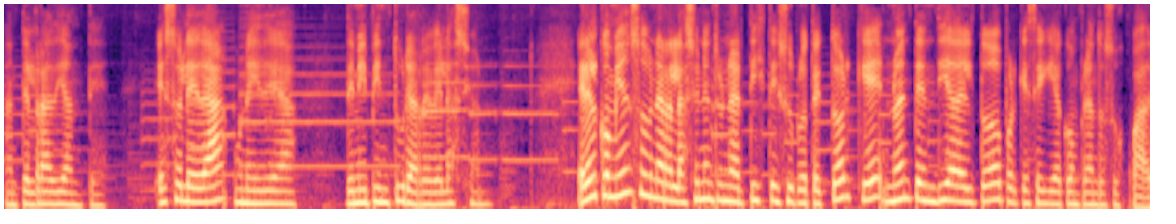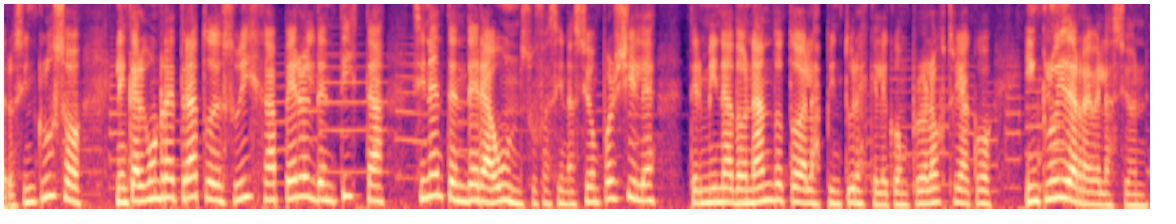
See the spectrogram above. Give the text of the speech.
ante el radiante. Eso le da una idea de mi pintura revelación. Era el comienzo de una relación entre un artista y su protector que no entendía del todo por qué seguía comprando sus cuadros. Incluso le encargó un retrato de su hija, pero el dentista, sin entender aún su fascinación por Chile, termina donando todas las pinturas que le compró el austriaco, incluida Revelación,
